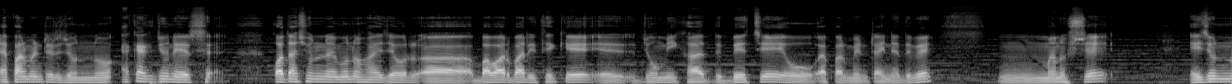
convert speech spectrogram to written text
অ্যাপার্টমেন্টের জন্য এক একজনের কথা শুনলে মনে হয় যে ওর বাবার বাড়ি থেকে জমি খাদ বেচে ও অ্যাপার্টমেন্ট আইনে দেবে মানুষে। এই জন্য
